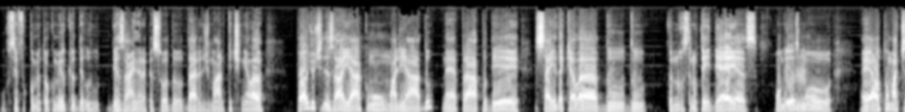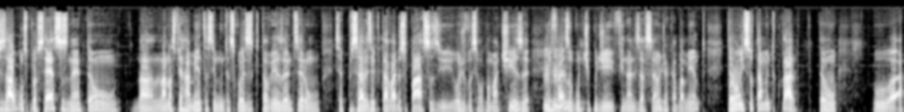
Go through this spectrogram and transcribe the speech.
você comentou comigo que o, o designer, a pessoa do, da área de marketing, ela pode utilizar a IA como um aliado, né? Para poder sair daquela do, do quando você não tem ideias, ou uhum. mesmo uhum. é, automatizar alguns processos, né? Então, lá, lá, nas ferramentas tem muitas coisas que talvez antes eram. Você precisava executar vários passos e hoje você automatiza uhum. e faz algum tipo de finalização, de acabamento. Então, isso está muito claro. Então, o, a,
